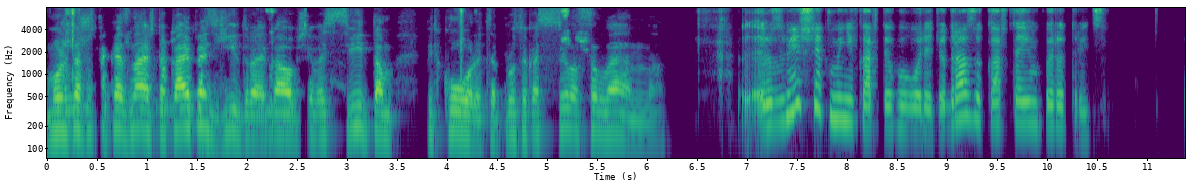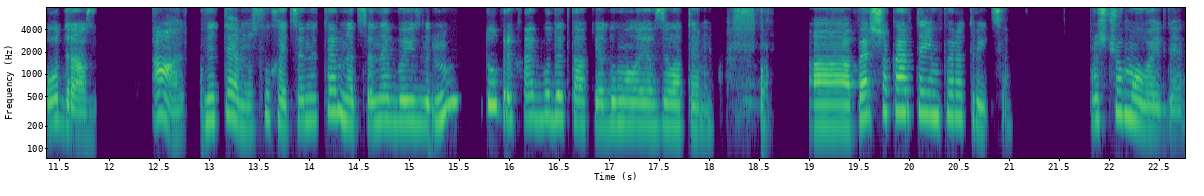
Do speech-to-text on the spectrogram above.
Може, це щось таке, знаєш, така якась гідра, яка взагалі весь світ там підкорить. Це просто якась сила селенна. Е, Розумієш, як мені карти говорять? Одразу карта імператриці. Одразу. А, не темно. Слухай, це не темно, це небо і Ну, добре, хай буде так. Я думала, я взяла темну. А, перша карта імператриця. Про що мова йде?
